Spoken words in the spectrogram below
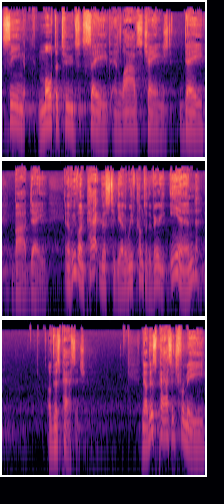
seeing multitudes saved and lives changed day by day. And as we've unpacked this together, we've come to the very end of this passage. Now, this passage for me,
